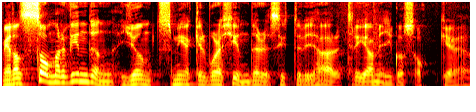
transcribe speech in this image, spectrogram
Medan sommarvinden gömt smeker våra kinder sitter vi här, tre amigos och eh,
